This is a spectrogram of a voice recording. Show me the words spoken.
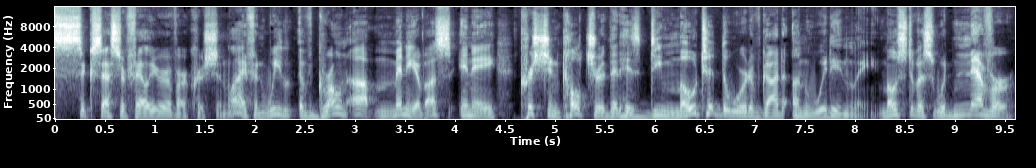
success or failure of our Christian life. And we have grown up, many of us, in a Christian culture that has demoted the Word of God unwittingly. Most of us would never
